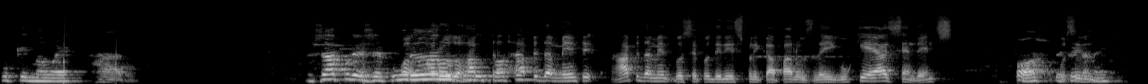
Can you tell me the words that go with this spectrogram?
porque não é raro. Já, por exemplo, Urano... Haroldo, rapid, toca... rapidamente, rapidamente você poderia explicar para os leigos o que é ascendente? Posso, perfeitamente. Você...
